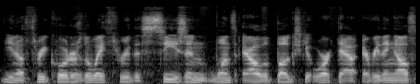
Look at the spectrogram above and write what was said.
you know three quarters of the way through the season once all the bugs get worked out everything else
